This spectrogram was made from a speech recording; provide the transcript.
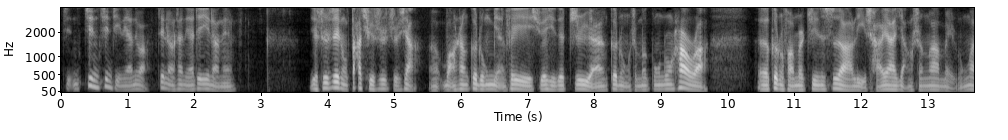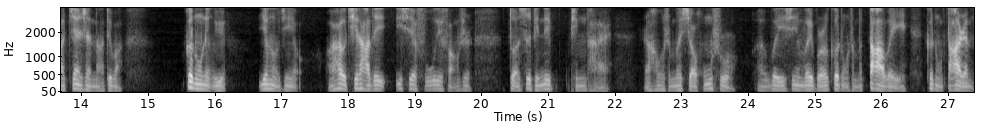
近近近几年对吧？这两三年，这一两年，也是这种大趋势之下啊，网上各种免费学习的资源，各种什么公众号啊，呃，各种方面，军事啊、理财呀、养生啊、美容啊、健身呐，对吧？各种领域应有尽有啊，还有其他的一些服务的方式，短视频的平台，然后什么小红书、呃，微信、微博，各种什么大 V，各种达人。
